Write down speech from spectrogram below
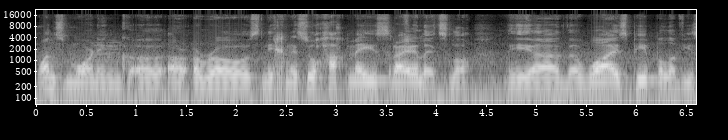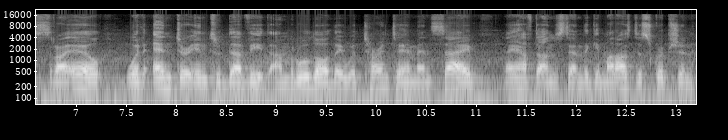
once morning uh, arose, nichnesu hachmei Yisrael etzlo. The, uh, the wise people of Israel would enter into David. Amrulo, they would turn to him and say, now you have to understand, the Gemara's description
